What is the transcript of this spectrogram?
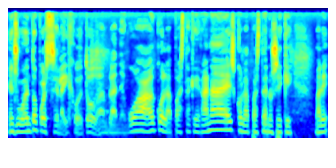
En su momento, pues se la dijo de todo, en plan de guau, con la pasta que ganáis, con la pasta de no sé qué, ¿vale?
